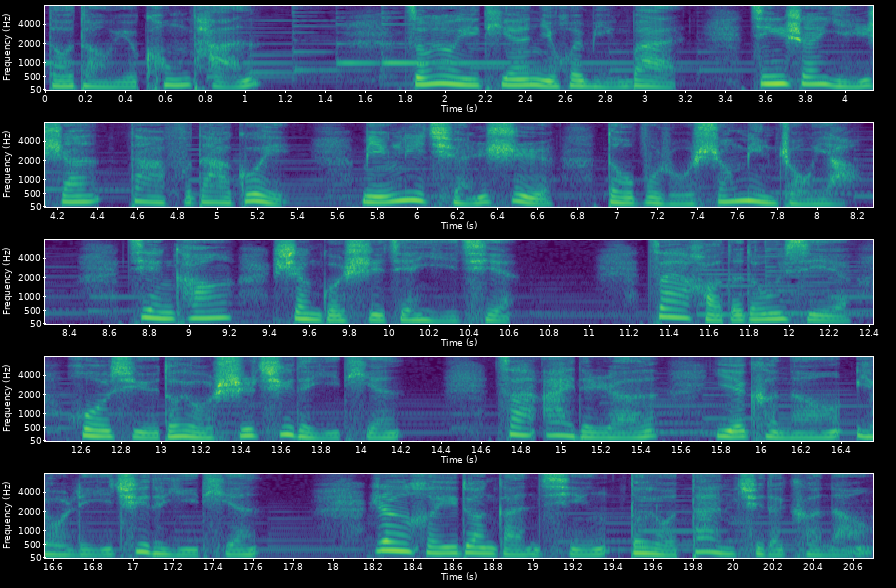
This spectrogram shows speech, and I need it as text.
都等于空谈。总有一天你会明白，金山银山、大富大贵、名利权势都不如生命重要，健康胜过世间一切。再好的东西，或许都有失去的一天；再爱的人，也可能有离去的一天。任何一段感情都有淡去的可能，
